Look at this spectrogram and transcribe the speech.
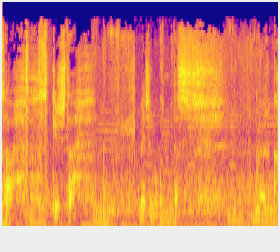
さあすっきりした飯も食ったし帰るか。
